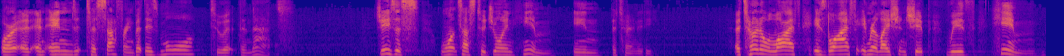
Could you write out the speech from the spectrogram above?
or an end to suffering, but there's more to it than that. Jesus wants us to join him in eternity. Eternal life is life in relationship with him.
